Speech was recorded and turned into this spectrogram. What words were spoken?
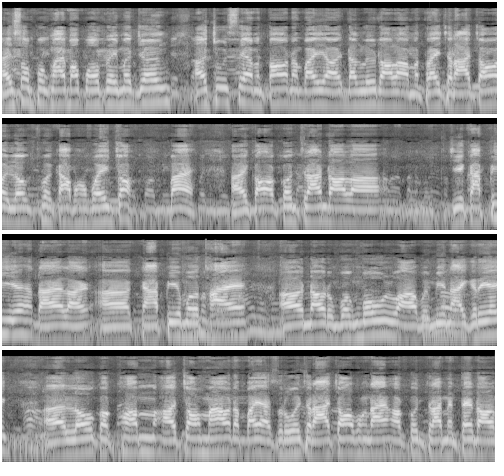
ហើយសូមពុកម៉ែបងប្អូនប្រិមិត្តយើងជួយ share បន្តដើម្បីឲ្យដឹងឮដល់មន្ត្រីចរាចរណ៍ឲ្យលោកធ្វើការបោះវែងចុះបាទហើយក៏អរគុណច្រើនដល់ ជាការពារដែលការពារមើលថែនៅរង្វង់មូលវាមានឯករាជ្យលោកក៏ខំចោះមកដើម្បីឲ្យស្រួលចរាចរណ៍ផងដែរអរគុណច្រើនមែនទែនដល់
